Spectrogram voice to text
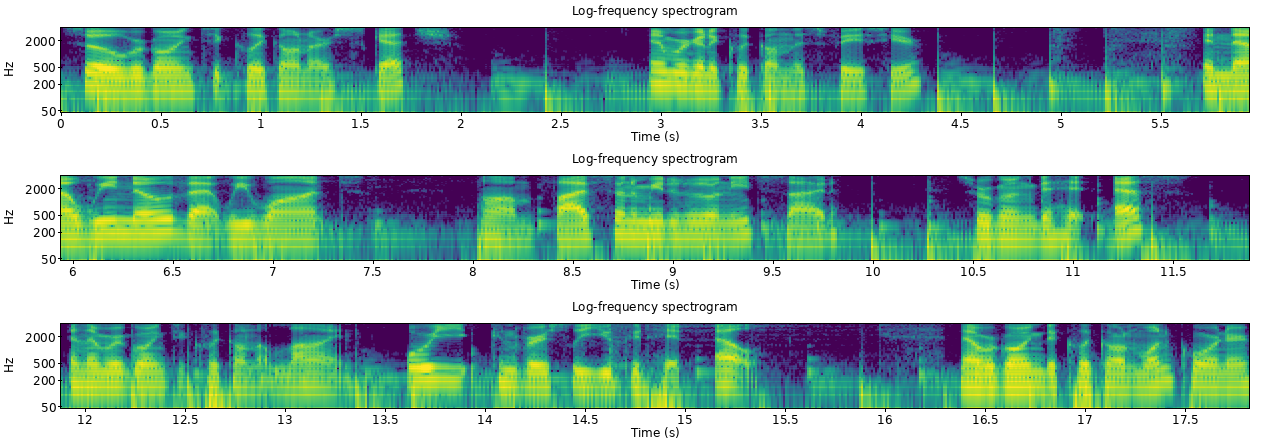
So we're going to click on our sketch. And we're going to click on this face here. And now we know that we want um, 5 centimeters on each side. So we're going to hit S, and then we're going to click on a line. or you, conversely, you could hit L. Now we're going to click on one corner,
